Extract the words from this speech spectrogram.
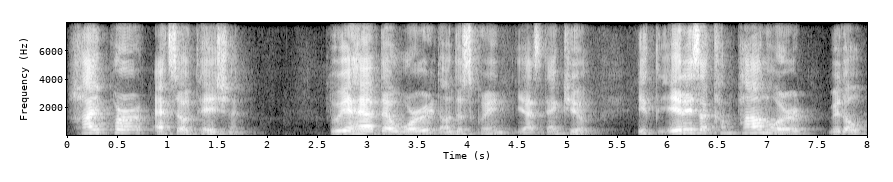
hyper exaltation. Do we have that word on the screen? Yes, thank you. It, it is a compound word with a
